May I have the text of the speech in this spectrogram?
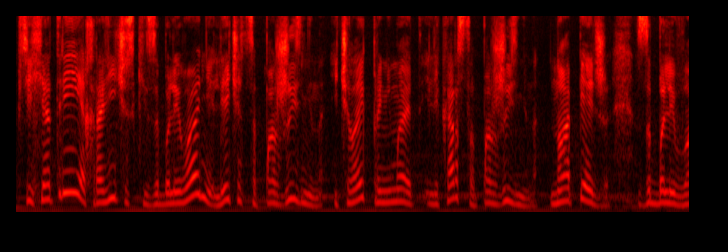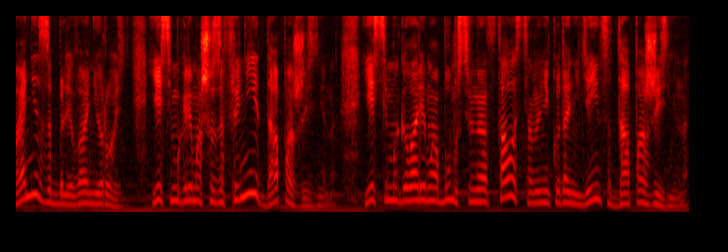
Психиатрии хронические заболевания лечатся пожизненно, и человек принимает лекарства пожизненно. Но опять же, заболевание заболеванию рознь. Если мы говорим о шизофрении, да, пожизненно. Если мы говорим об умственной отсталости, она никуда не денется, да, пожизненно.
